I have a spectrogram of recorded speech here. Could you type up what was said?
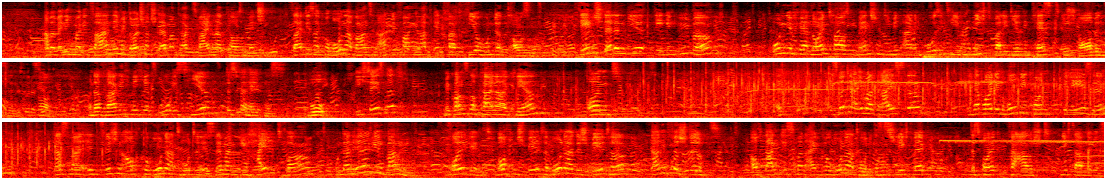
Aber wenn ich mal die Zahlen nehme, in Deutschland sterben am Tag zweieinhalbtausend Menschen. Seit dieser Corona-Wahnsinn angefangen hat, etwa 400.000. Dem stellen wir gegenüber ungefähr 9000 Menschen, die mit einem positiven, nicht validierten Test gestorben sind. So. Und da frage ich mich jetzt, wo ist hier das Verhältnis? Wo? Ich sehe es nicht, mir konnte es noch keiner erklären. Und es wird ja immer dreister. Ich habe heute im Rubicon gelesen, dass man inzwischen auch Corona-Tote ist, wenn man geheilt war und dann irgendwann folgend, Wochen später, Monate später, dann verstirbt. Auch dann ist man ein Corona-Tote. Das ist schlichtweg das Volk verarscht, nichts anderes.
